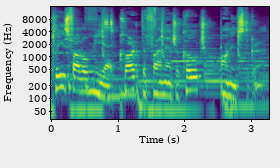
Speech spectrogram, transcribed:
Please follow me at Clarck, the financial coach, on Instagram.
